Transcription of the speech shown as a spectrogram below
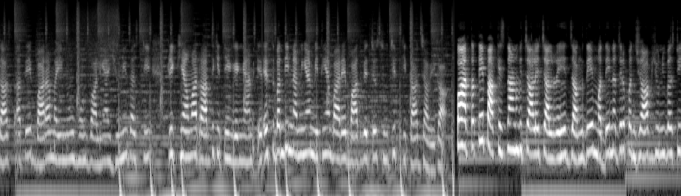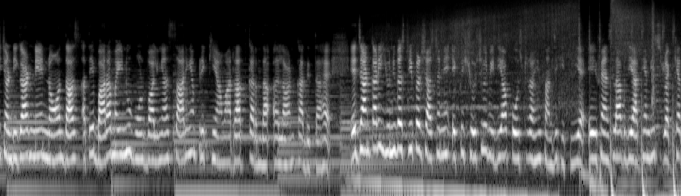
10 ਅਤੇ 12 ਮਈ ਨੂੰ ਹੋਣ ਵਾਲੀਆਂ ਯੂਨੀਵਰਸਿਟੀ ਪ੍ਰੀਖਿਆਵਾਂ ਰੱਦ ਕੀਤੀਆਂ ਗਈਆਂ ਹਨ। ਇਸ ਸੰਬੰਧੀ ਨਵੀਆਂ ਮਿਤੀਆਂ ਬਾਰੇ ਬਾਅਦ ਵਿੱਚ ਸੂਚਿਤ ਕੀਤਾ ਜਾਵੇਗਾ। ਭਾਰਤ ਅਤੇ ਪਾਕਿਸਤਾਨ ਵਿਚਾਲੇ ਚੱਲ ਰਹੇ ਜੰਗ ਦੇ ਮੱਦੇ ਮੱਦੇਨਜ਼ਰ ਪੰਜਾਬ ਯੂਨੀਵਰਸਿਟੀ ਚੰਡੀਗੜ੍ਹ ਨੇ 9, 10 ਅਤੇ 12 ਮਈ ਨੂੰ ਹੋਣ ਵਾਲੀਆਂ ਸਾਰੀਆਂ ਪ੍ਰੀਖਿਆਵਾਂ ਰੱਦ ਕਰਨ ਦਾ ਐਲਾਨ ਕਰ ਦਿੱਤਾ ਹੈ। ਇਹ ਜਾਣਕਾਰੀ ਯੂਨੀਵਰਸਿਟੀ ਪ੍ਰਸ਼ਾਸਨ ਨੇ ਇੱਕ ਸੋਸ਼ਲ ਮੀਡੀਆ ਪੋਸਟ ਰਾਹੀਂ ਸਾਂਝੀ ਕੀਤੀ ਹੈ। ਇਹ ਫੈਸਲਾ ਵਿਦਿਆਰਥੀਆਂ ਦੀ ਸੁਰੱਖਿਆ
